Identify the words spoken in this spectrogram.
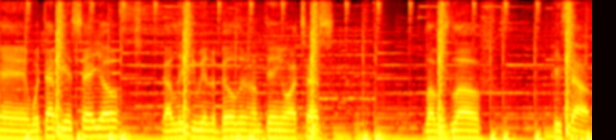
And with that being said, yo, got Leaky in the building. I'm Daniel Artest. Love is love. Peace out.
